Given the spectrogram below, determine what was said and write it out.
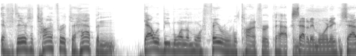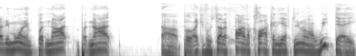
if there's a time for it to happen, that would be one of the more favorable times for it to happen. Saturday morning. Saturday morning, but not, but not, uh, but like if it was done at five o'clock in the afternoon on a weekday,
